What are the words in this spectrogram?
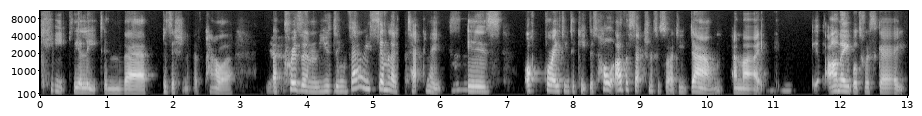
keep the elite in their position of power. Yeah. A prison using very similar techniques mm-hmm. is operating to keep this whole other section of society down and like mm-hmm. unable to escape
